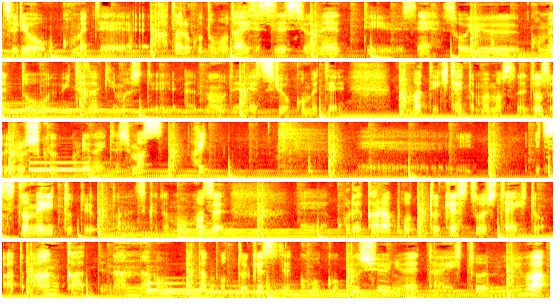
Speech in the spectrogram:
熱量を込めて語ることも大切ですよねっていうですね、そういうコメントをいただきまして、なので熱量を込めて頑張っていきたいと思いますので、どうぞよろしくお願いいたします。はい。えー、5つのメリットということなんですけども、まず、えー、これからポッドキャストをしたい人、あとアンカーって何なの？また、ポッドキャストで広告収入を得たい人には、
